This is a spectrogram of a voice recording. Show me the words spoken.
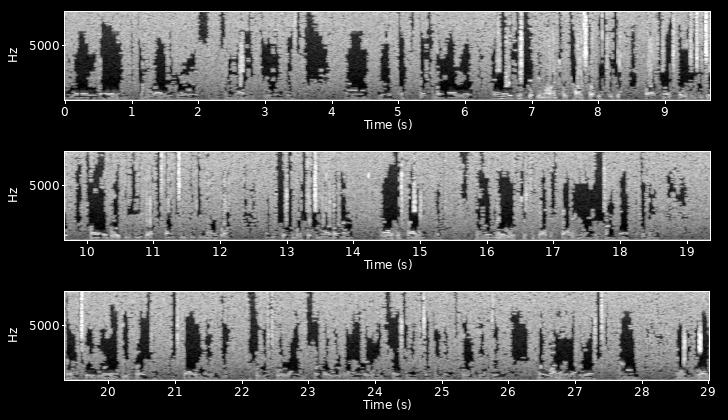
and there and took away with there. Some, amazing feeling. Just, um, yeah, that's, that's what I work. And how did you set your mind to a like this? Was it quite close pieces? Was it trying to avoid thinking about stunts and thinking more about maybe setting more setting out at home? Yeah, I was just batting. For me, it's just about just batting and just trying to bat and trying to score whatever I do first. says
